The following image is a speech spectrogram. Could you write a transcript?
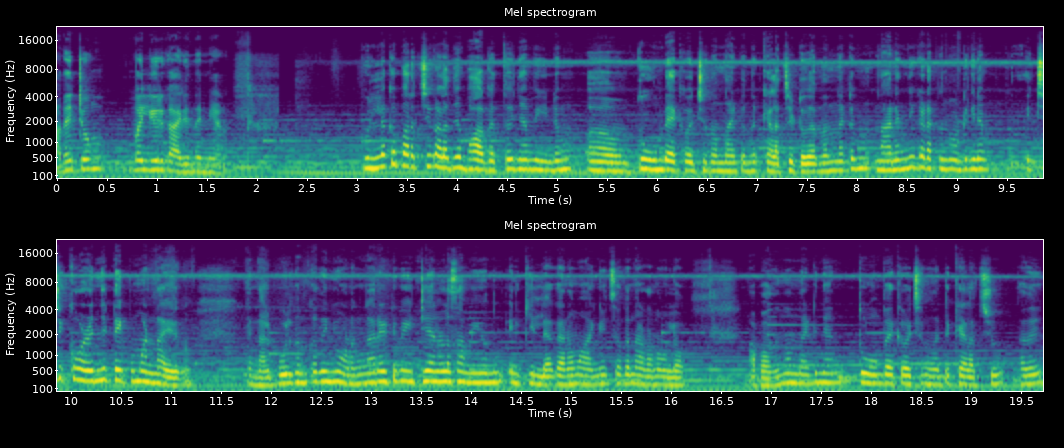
അത് ഏറ്റവും വലിയൊരു കാര്യം തന്നെയാണ്. പുല്ലൊക്കെ പറിച്ച് കളഞ്ഞ ഭാഗത്ത് ഞാൻ വീണ്ടും തൂമ്പയൊക്കെ വെച്ച് നന്നായിട്ടൊന്ന് കിളച്ചിട്ടു. നന്നായിട്ട് നനഞ്ഞ് കിടക്കുന്നതുകൊണ്ട് ഇങ്ങനെ ഇച്ചിരി കുഴഞ്ഞ ടൈപ്പ് മണ്ണായിരുന്നു. എന്നാൽ പോലും നമുക്കത് ഇനി ഉണങ്ങാനായിട്ട് വെയിറ്റ് ചെയ്യാനുള്ള സമയമൊന്നും എനിക്കില്ല. കാരണം വാങ്ങി വെച്ചൊക്കെ നടണമല്ലോ. അപ്പോൾ അത് നന്നായിട്ട് ഞാൻ തൂമ്പയൊക്കെ വെച്ച് നന്നായിട്ട് കിളച്ചു. അത്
